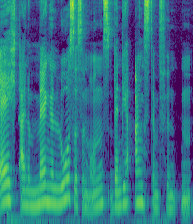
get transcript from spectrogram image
echt eine Menge los ist in uns, wenn wir Angst empfinden.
